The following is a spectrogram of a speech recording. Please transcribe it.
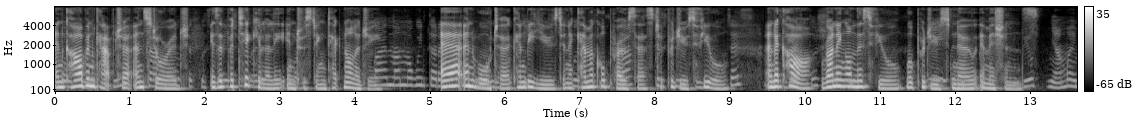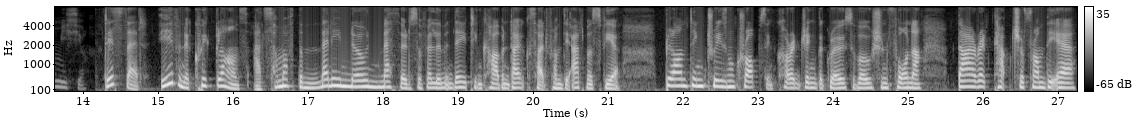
And carbon capture and storage is a particularly interesting technology. Air and water can be used in a chemical process to produce fuel and a car running on this fuel will produce no emissions. This said, even a quick glance at some of the many known methods of eliminating carbon dioxide from the atmosphere planting trees and crops, encouraging the growth of ocean fauna, direct capture from the air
